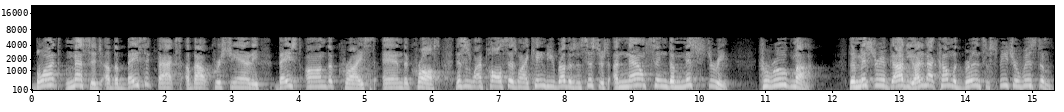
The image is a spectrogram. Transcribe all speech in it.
blunt message of the basic facts about Christianity based on the Christ and the cross. This is why Paul says, when I came to you, brothers and sisters, announcing the mystery, kerugma, the mystery of God to you. I did not come with brilliance of speech or wisdom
